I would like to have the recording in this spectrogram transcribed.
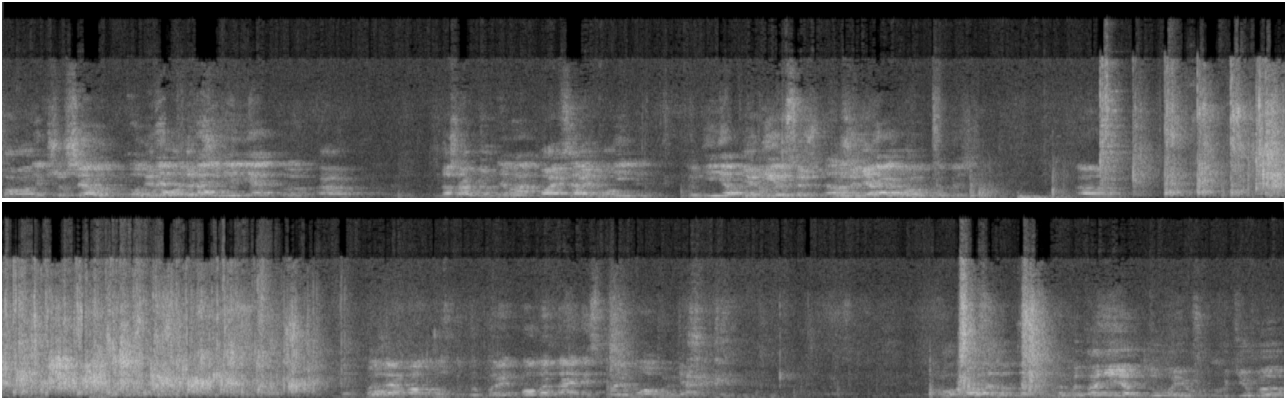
до. Якщо ще одне Не питання є, то Е, На жаль, ми нема. маємо. Все, Тоді, тоді я Ігор. Борисович, дуже дякую. вибачте. Е, Бажаємо вам успіху, пере- повертайтесь з перемогою. Власне, наступне питання, я думаю, хотів би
